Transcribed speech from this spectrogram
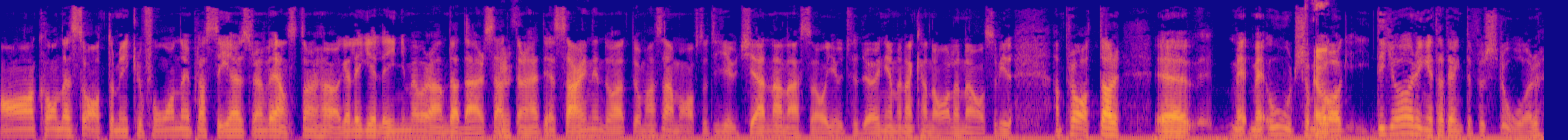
Ja, kondensatormikrofoner är placerade så den vänstra och högra ligger i linje med varandra där. Så att mm. den här designen då, att de har samma avstånd till ljudkällan, alltså ljudfördröjningar mellan kanalerna och så vidare. Han pratar eh, med, med, ord som ja. jag... Det gör inget att jag inte förstår,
